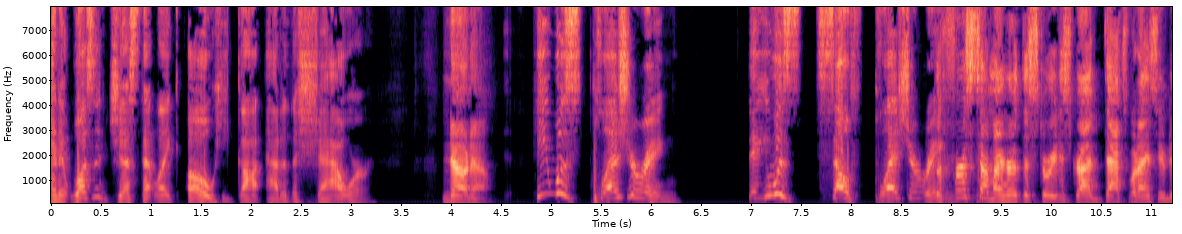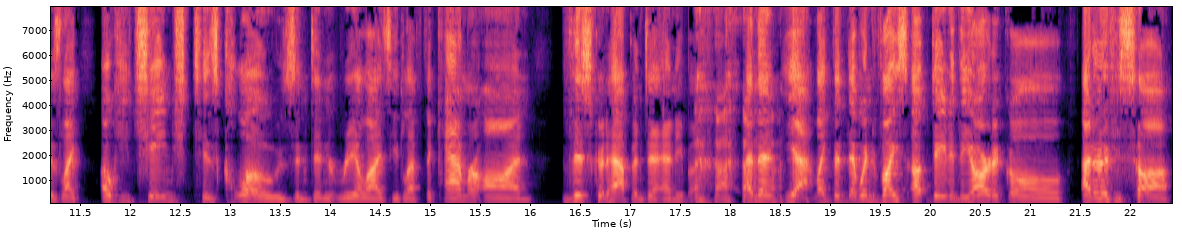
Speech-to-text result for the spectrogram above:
And it wasn't just that, like, oh, he got out of the shower. No, no. He was pleasuring. He was self pleasuring. The first time I heard the story described, that's what I assumed is like, oh, he changed his clothes and didn't realize he'd left the camera on. This could happen to anybody. And then, yeah, like the, when Vice updated the article, I don't know if you saw.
